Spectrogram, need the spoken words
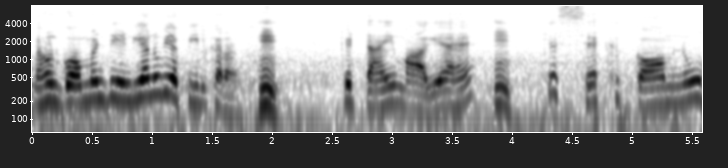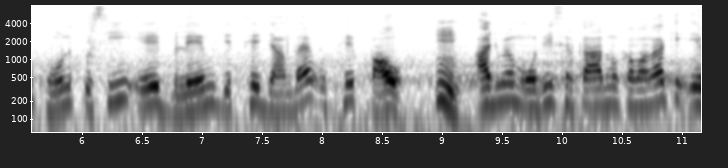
ਮੈਂ ਹੁਣ ਗਵਰਨਮੈਂਟ ਦੀ ਇੰਡੀਆ ਨੂੰ ਵੀ ਅਪੀਲ ਕਰਾਂਗਾ ਹੂੰ। ਕਿ ਟਾਈਮ ਆ ਗਿਆ ਹੈ ਹੂੰ। ਕਿ ਸਿੱਖ ਕੌਮ ਨੂੰ ਹੁਣ ਤੁਸੀਂ ਇਹ ਬਲੇਮ ਜਿੱਥੇ ਜਾਂਦਾ ਹੈ ਉੱਥੇ ਪਾਓ। ਅੱਜ ਮੈਂ ਮੋਦੀ ਸਰਕਾਰ ਨੂੰ ਕਹਾਂਗਾ ਕਿ ਇਹ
